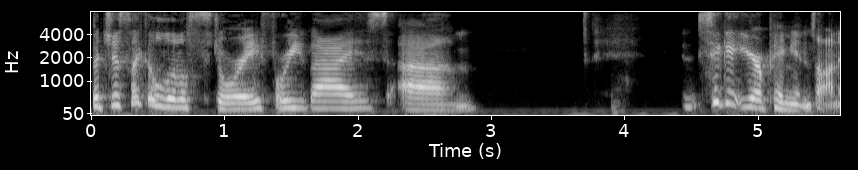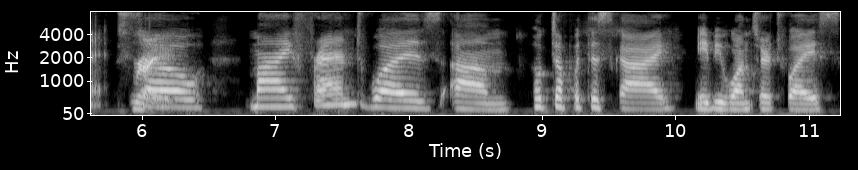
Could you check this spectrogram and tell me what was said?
but just like a little story for you guys um, to get your opinions on it. So. Right. My friend was um, hooked up with this guy maybe once or twice,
